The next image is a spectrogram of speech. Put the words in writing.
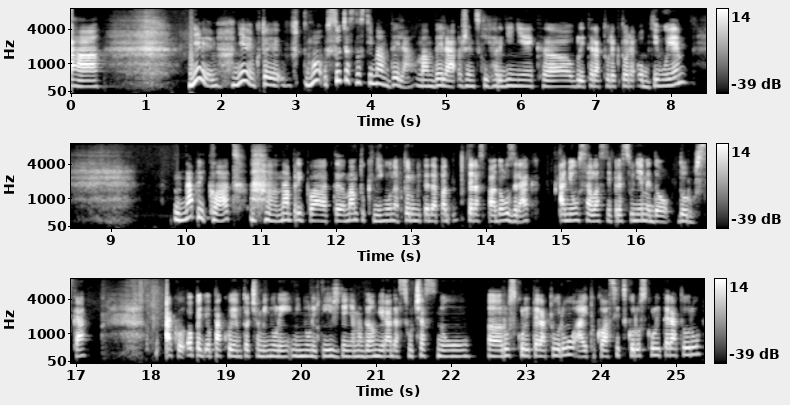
A neviem, neviem, kto je... V súčasnosti mám veľa, mám veľa ženských hrdiniek v literatúre, ktoré obdivujem. Napríklad, napríklad mám tu knihu, na ktorú mi teda teraz padol zrak a ňou sa vlastne presunieme do, do Ruska ako opäť opakujem to, čo minulý, minulý týždeň, ja mám veľmi rada súčasnú uh, ruskú literatúru, aj tú klasickú ruskú literatúru.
